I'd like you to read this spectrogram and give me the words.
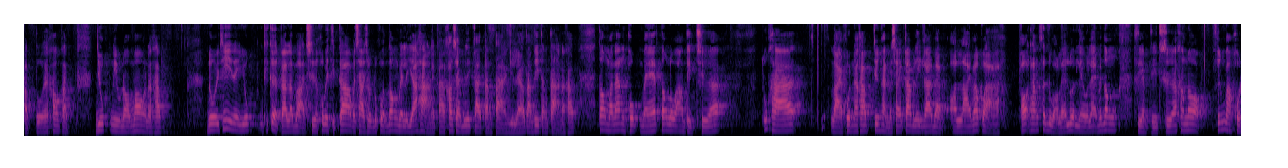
ปรับตัวให้เข้ากับยุค New Normal นะครับ โดยที่ในยุคที่เกิดการระบาดเชื้อโควิด -19 ประชาชนทุกคนต้องเว้นระยะห่างในการเข้าใช้บริการต่างๆ อยู่แล้วตามที่ต่างๆนะครับ ต้องมานั่งพกแมสต้องระวังติดเชื้อ ลูกค้าหลายคนนะครับ จึงหันมาใช้การบริการแบบออนไลน์มากกว่า เพราะทั้งสะดวกและรวดเร็วและไม่ต้องเสี่ยงติดเชื้อข้างนอก ซึ่งบางคน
